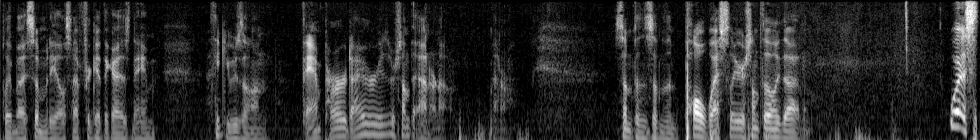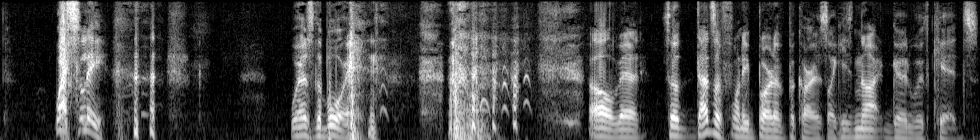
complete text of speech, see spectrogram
played by somebody else. I forget the guy's name. I think he was on Vampire Diaries or something. I don't know. I don't know. Something, something. Paul Wesley or something like that. West Wesley. Where's the boy? oh man. So that's a funny part of Picard is like he's not good with kids.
